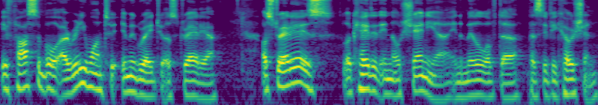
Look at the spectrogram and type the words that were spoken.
If possible, I really want to immigrate to Australia. Australia is located in Oceania in the middle of the Pacific Ocean.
